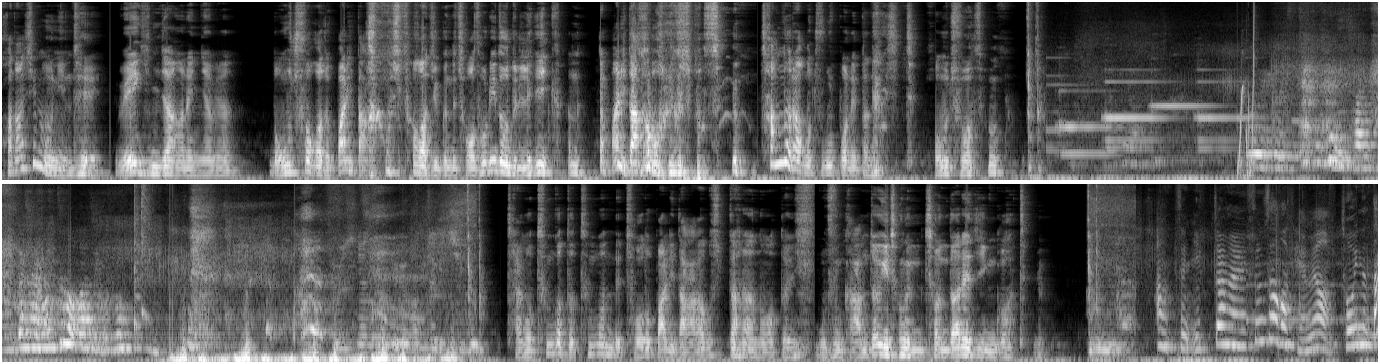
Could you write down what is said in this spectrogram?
화장실 문인데 왜 긴장을 했냐면 너무 추워가지고 빨리 나가고 싶어가지고 근데 저 소리도 들리니까 빨리 나가버리고 싶었어요. 참느라고 죽을 뻔했다 내가 진짜 너무 추워서. 그 스태프들이 잘 잘못 들어가지고 보이시냐고 왜 갑자기 지금 잘못 튼 것도 튼 건데 저도 빨리 나가고 싶다라는 어떤 무슨 감정이 전, 전달해진 것 같아요. 아무튼 입장할 순서가 되면 저희는 딱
